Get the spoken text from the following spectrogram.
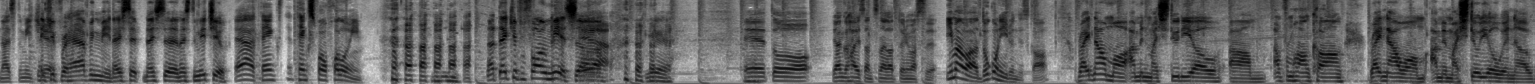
Nice to meet you Thank you for having me. Nice to nice to nice to meet you. Yeah, thanks thanks for following. Now, thank you for following me. It's uh, yeah. えっと、 ヤングハイさんつながっております。今はどこにいるんですか Right now, I'm, uh, I'm in my studio. Um, I'm from Hong Kong. Right now, um, I'm in my studio in uh,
